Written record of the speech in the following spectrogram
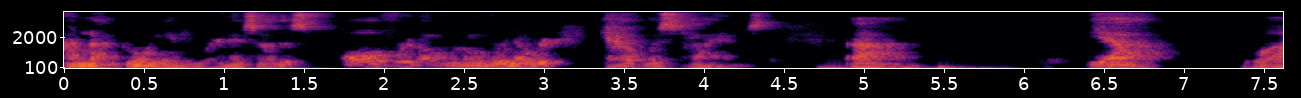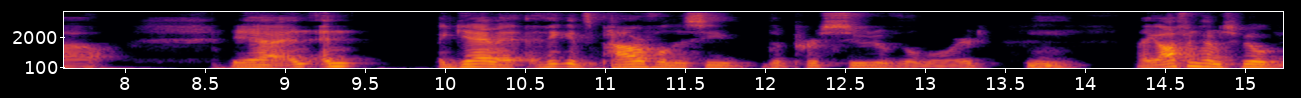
I'm not going anywhere. And I saw this over and over and over and over countless times. Um, yeah. Wow. Yeah, and and again, I, I think it's powerful to see the pursuit of the Lord. Mm. Like oftentimes people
